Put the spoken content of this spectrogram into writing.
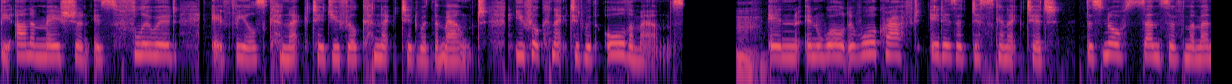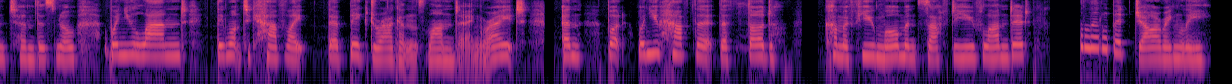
The animation is fluid. It feels connected. You feel connected with the mount. You feel connected with all the mounts. Mm-hmm. In in World of Warcraft, it is a disconnected. There's no sense of momentum. There's no when you land, they want to have like their big dragons landing, right? And but when you have the the thud come a few moments after you've landed, a little bit jarringly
